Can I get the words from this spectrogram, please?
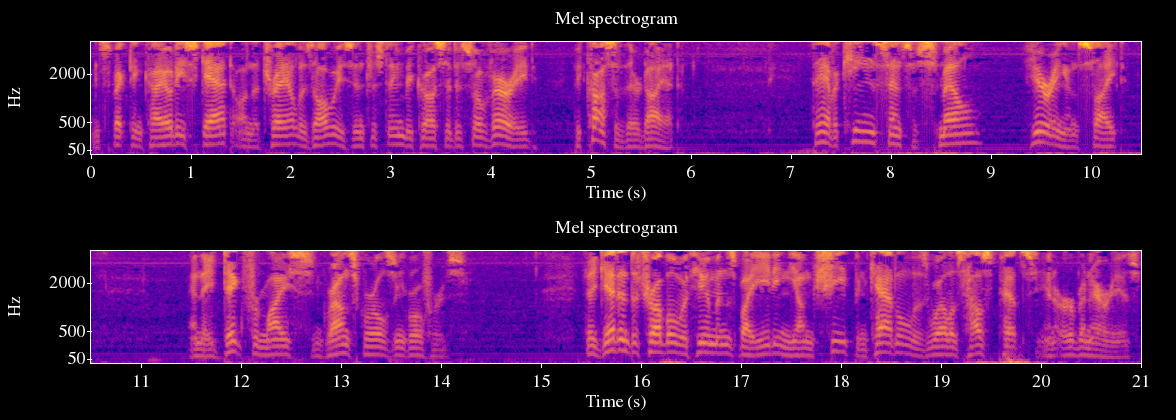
Inspecting coyote scat on the trail is always interesting because it is so varied because of their diet. They have a keen sense of smell, hearing, and sight, and they dig for mice and ground squirrels and gophers. They get into trouble with humans by eating young sheep and cattle as well as house pets in urban areas.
